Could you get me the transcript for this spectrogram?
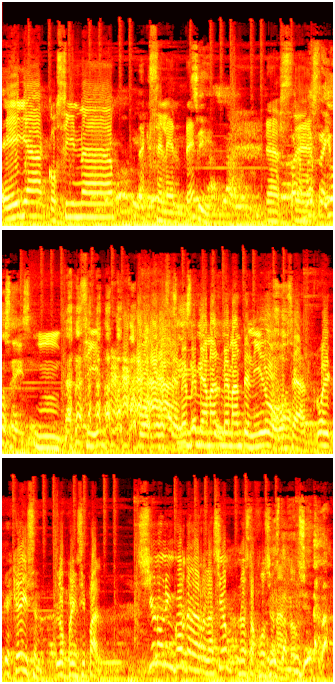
Ella cocina excelente. Sí. Este, Para muestra yo se dice. Mm, sí, este, Sí, me, me- me ha, me ha mantenido, o sea, que dicen, lo principal, si uno no engorda en la relación, no está No está funcionando. funcionando.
